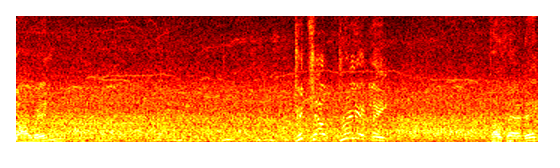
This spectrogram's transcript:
Darwin. Picked out brilliantly. Valverde.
